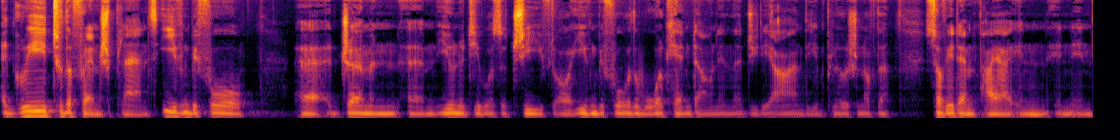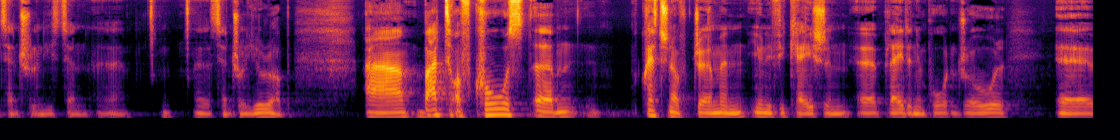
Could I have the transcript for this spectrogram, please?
agreed to the French plans even before uh, German um, unity was achieved, or even before the wall came down in the GDR and the implosion of the Soviet Empire in in, in Central and Eastern uh, uh, Central Europe. Uh, but of course, um, question of German unification uh, played an important role uh,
